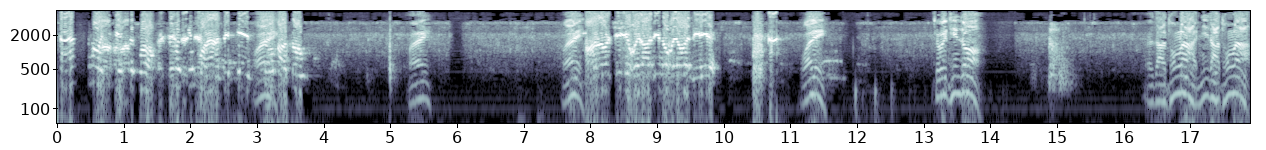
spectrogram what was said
感恩师傅，谢谢师傅，师傅辛苦了，再见，师傅保重。喂，喂，好，那么继续回答听众朋友问题。喂，这位听众，呃，打通了，你打通了。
